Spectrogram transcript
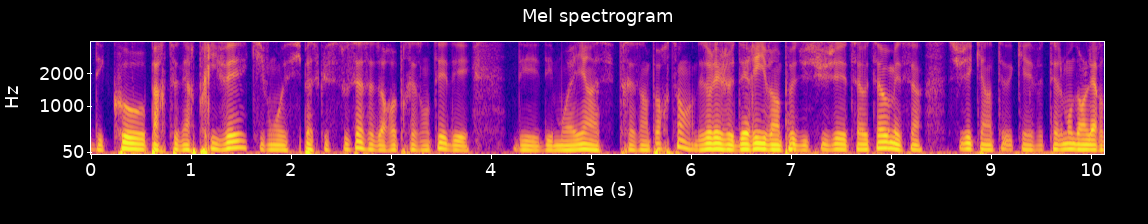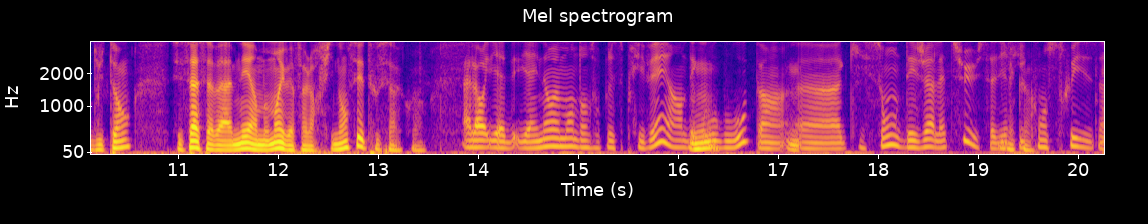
des co-partenaires privés qui vont aussi, parce que tout ça, ça doit représenter des, des, des, moyens assez, très importants. Désolé, je dérive un peu du sujet de Sao Sao, mais c'est un sujet qui est, qui est tellement dans l'air du temps. C'est ça, ça va amener à un moment, il va falloir financer tout ça. Quoi. Alors, il y, a, énormément d'entreprises privées, hein, des mmh. gros groupes, hein, mmh. euh, qui sont déjà là-dessus. C'est-à-dire qu'ils construisent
